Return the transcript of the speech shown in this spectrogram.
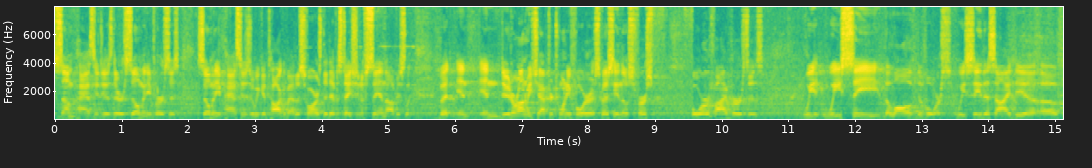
some passages. There are so many verses, so many passages we could talk about as far as the devastation of sin, obviously. But in, in Deuteronomy chapter 24, especially in those first four or five verses, we, we see the law of divorce. We see this idea of,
